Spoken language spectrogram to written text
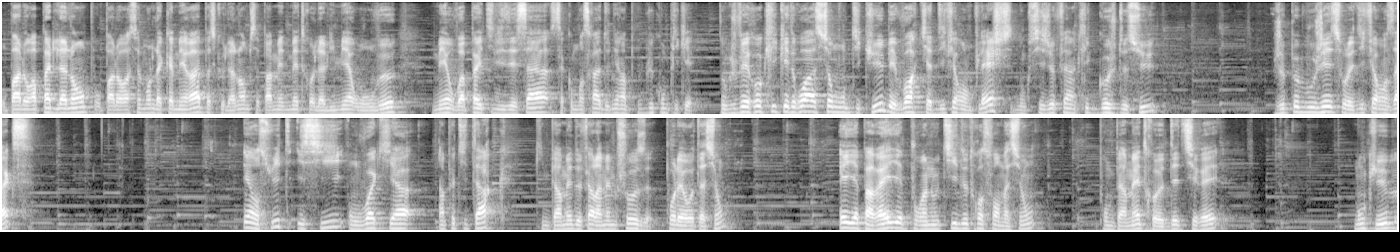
On parlera pas de la lampe, on parlera seulement de la caméra parce que la lampe ça permet de mettre la lumière où on veut, mais on va pas utiliser ça, ça commencera à devenir un peu plus compliqué. Donc je vais recliquer droit sur mon petit cube et voir qu'il y a différentes flèches. Donc si je fais un clic gauche dessus, je peux bouger sur les différents axes. Et ensuite ici on voit qu'il y a un petit arc qui me permet de faire la même chose pour les rotations. Et il y a pareil pour un outil de transformation pour me permettre d'étirer mon cube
